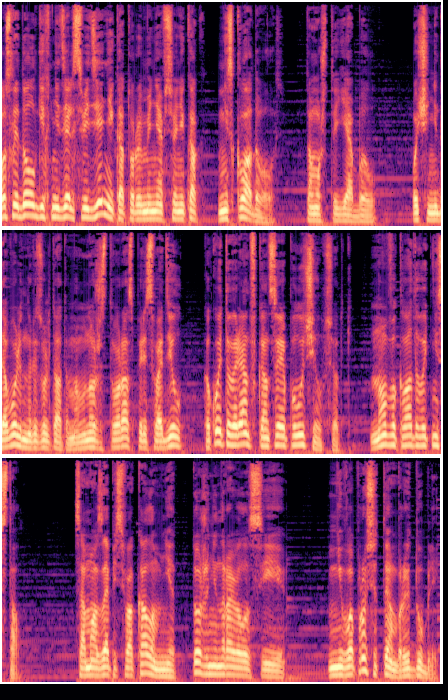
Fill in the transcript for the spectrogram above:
После долгих недель сведений, которые у меня все никак не складывалось, потому что я был очень недоволен результатом и множество раз пересводил, какой-то вариант в конце я получил все-таки, но выкладывать не стал. Сама запись вокала мне тоже не нравилась и не в вопросе тембра и дублей,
